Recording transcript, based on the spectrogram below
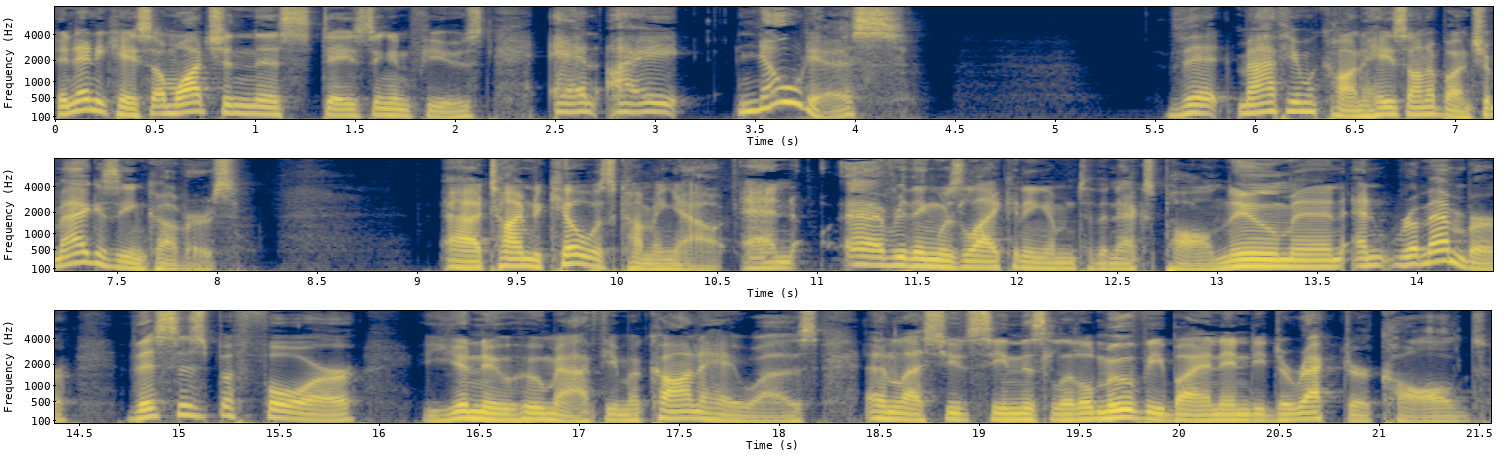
in any case, I'm watching this Dazed and Confused, and I notice that Matthew McConaughey's on a bunch of magazine covers. Uh, Time to Kill was coming out, and everything was likening him to the next Paul Newman. And remember, this is before you knew who Matthew McConaughey was, unless you'd seen this little movie by an indie director called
